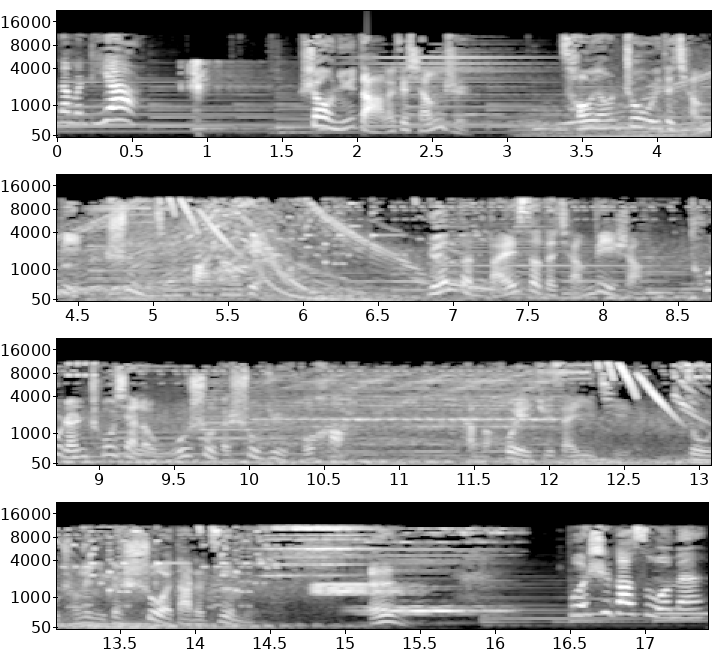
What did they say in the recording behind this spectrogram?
那么第二，少女打了个响指，曹阳周围的墙壁瞬间发生了变化。原本白色的墙壁上突然出现了无数的数据符号，它们汇聚在一起，组成了一个硕大的字母 N。博士告诉我们，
